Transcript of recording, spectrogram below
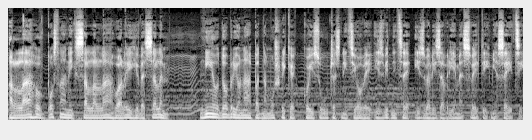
Allahov poslanik sallallahu alejhi ve sellem nije odobrio napad na mušrike koji su učesnici ove izvidnice izveli za vrijeme svetih mjeseci.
